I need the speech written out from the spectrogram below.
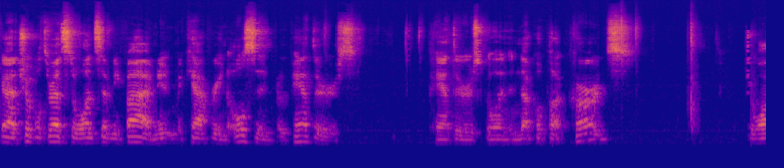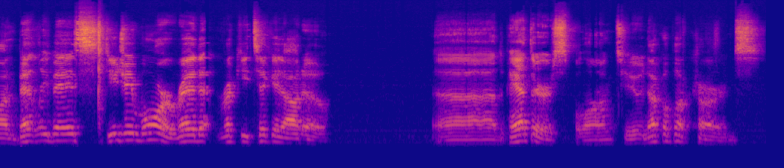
Got triple threats to 175, Newton, McCaffrey, and Olsen for the Panthers. Panthers going to Knuckle Puck Cards. Ja'Whaun Bentley base. DJ Moore, red rookie ticket auto. Uh, the Panthers belong to Knuckle Puck Cards.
